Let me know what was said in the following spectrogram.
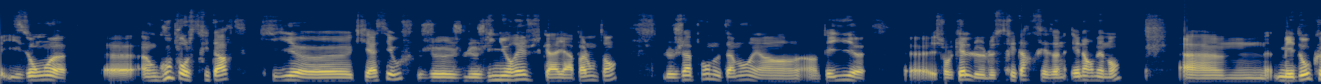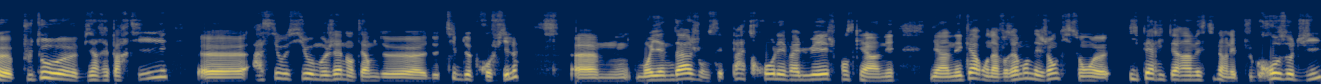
ils ont un goût pour le street art qui, qui est assez ouf. Je, je, l'ignorais jusqu'à il y a pas longtemps. Le Japon notamment est un, pays sur lequel le, street art résonne énormément. mais donc plutôt bien réparti, assez aussi homogène en termes de, de type de profil. moyenne d'âge, on ne sait pas trop l'évaluer. Je pense qu'il y, a un, il y a un écart. On a vraiment des gens qui sont hyper hyper investis dans les plus gros OG,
